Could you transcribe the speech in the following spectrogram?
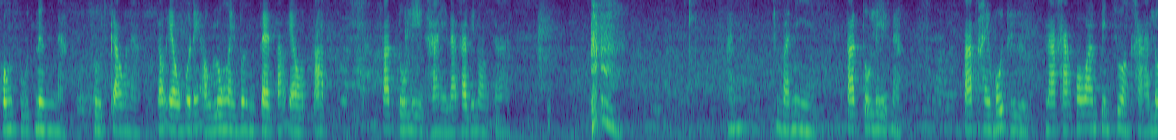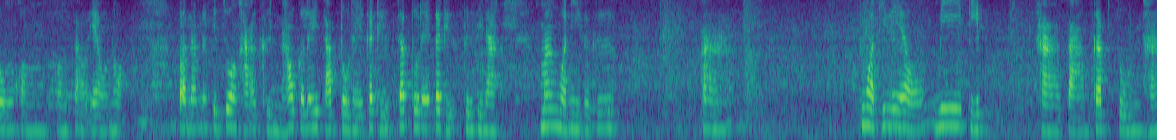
ของสูตรหนึ่งนะสูตรเก่านะเซาแอลบ่ได้เอาลงให้เบิงแต่เซาแอลตัดตัดตัวเลขให้นะคะ พี่น้องจ้าอันบานี้ตัดตัวเลขน่ะ ตัดให้บ่ถือนะคะ เพราะว่ามันเป็นช่วงขาลงของของสาวแอลเนาะตอนนั้นมันเป็นช่วงขาขึ้นเฮาก็เลยจับตัวใดก็ถือจับตัวใดก็ถือถึงสินะมากกว่านี้ก็คืออ่างวดที่แล้วมีติดหาสามกับศูนย์หา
